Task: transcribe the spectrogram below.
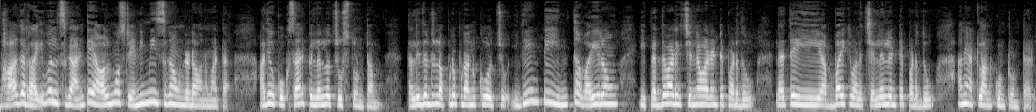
బాగా రైవల్స్గా అంటే ఆల్మోస్ట్ ఎనిమీస్గా ఉండడం అనమాట అది ఒక్కొక్కసారి పిల్లల్లో చూస్తుంటాం తల్లిదండ్రులు అప్పుడప్పుడు అనుకోవచ్చు ఇదేంటి ఇంత వైరం? ఈ పెద్దవాడికి చిన్నవాడంటే పడదు లేకపోతే ఈ అబ్బాయికి వాళ్ళ చెల్లెలంటే పడదు అని అట్లా అనుకుంటుంటారు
